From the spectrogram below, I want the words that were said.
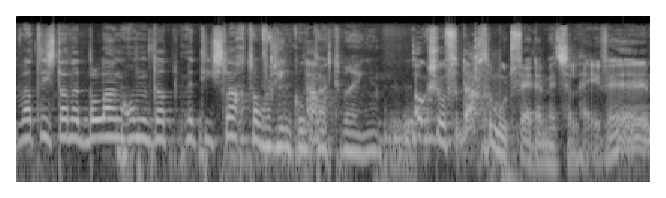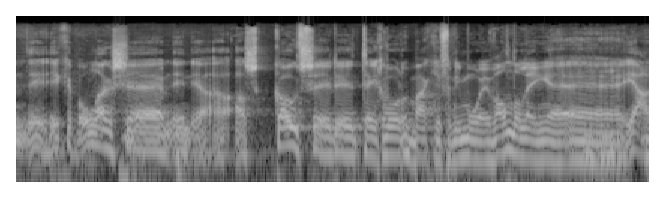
wat is dan het belang om dat met die slachtoffers in contact Nou, te brengen? Ook zo'n verdachte moet verder met zijn leven. Ik heb onlangs eh, als coach, de- tegenwoordig maak je van die mooie wandelingen. eh, Ja,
